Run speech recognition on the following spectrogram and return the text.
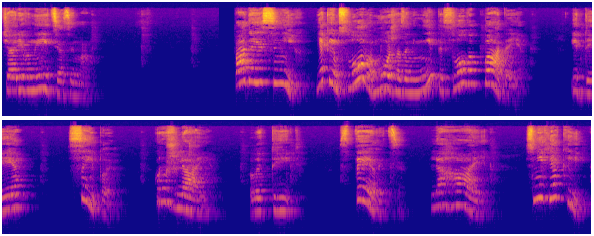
чарівниця зима. Падає сніг. Яким словом можна замінити слово падає? Іде, сипле, кружляє, летить, стелиться, лягає. Сніг який?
